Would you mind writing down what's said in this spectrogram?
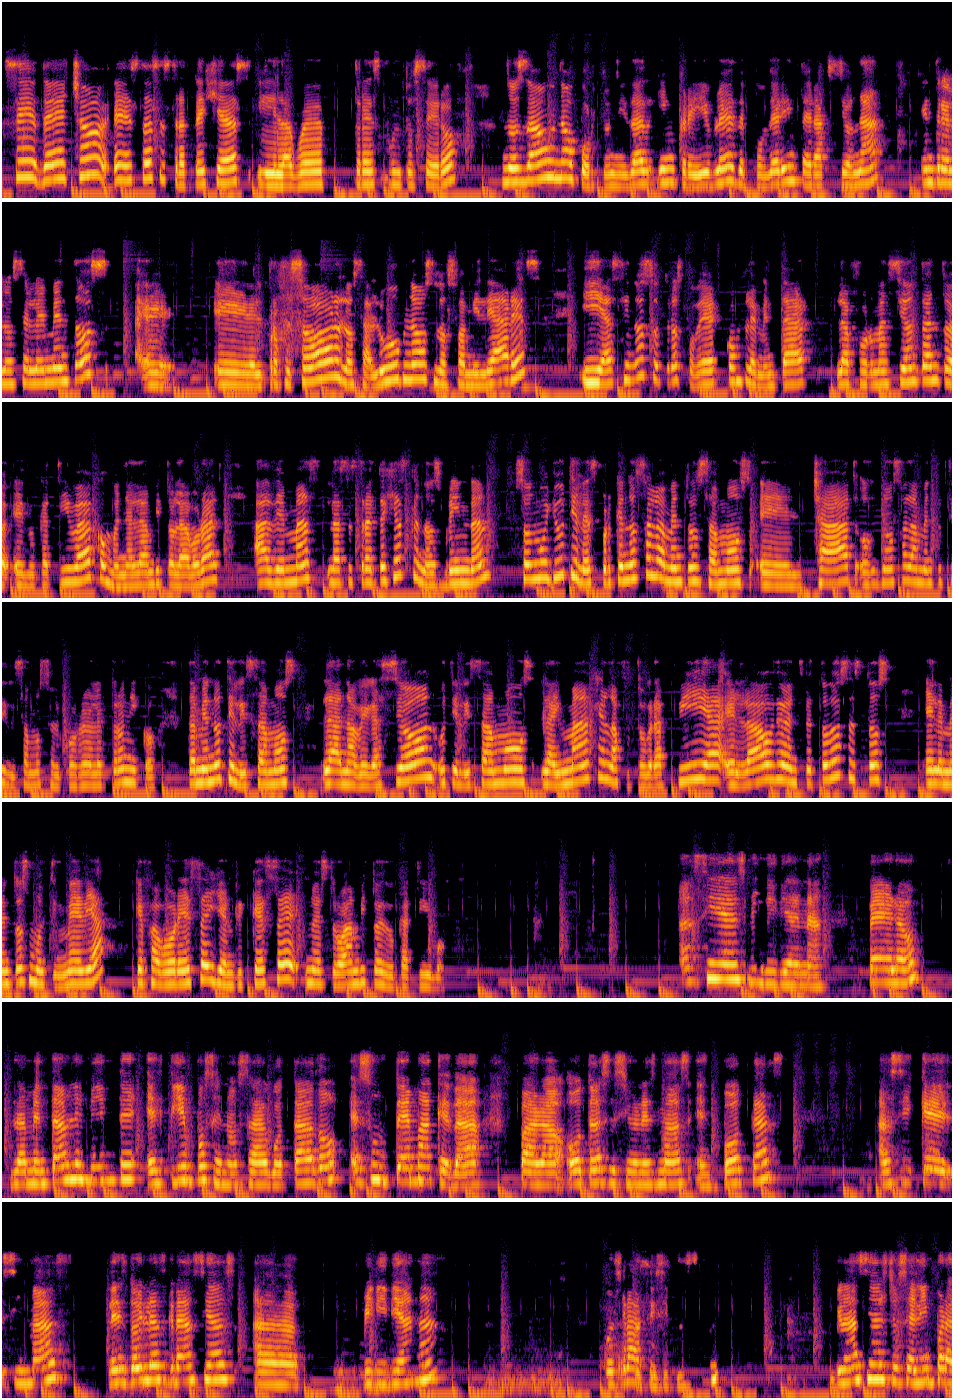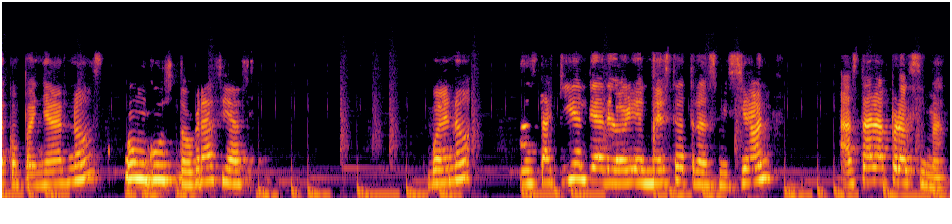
Sí, de hecho, estas estrategias y la web 3.0 nos da una oportunidad increíble de poder interaccionar entre los elementos eh, el profesor, los alumnos, los familiares y así nosotros poder complementar la formación tanto educativa como en el ámbito laboral. Además, las estrategias que nos brindan son muy útiles porque no solamente usamos el chat o no solamente utilizamos el correo electrónico, también utilizamos la navegación, utilizamos la imagen, la fotografía, el audio, entre todos estos elementos multimedia que favorece y enriquece nuestro ámbito educativo. Así es, Viridiana, pero lamentablemente el tiempo se nos ha agotado. Es un tema que da para otras sesiones más en podcast. Así que, sin más, les doy las gracias a Viridiana por su participación. Gracias, Jocelyn, por acompañarnos. Un gusto, gracias. Bueno, hasta aquí el día de hoy en nuestra transmisión. Hasta la próxima.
